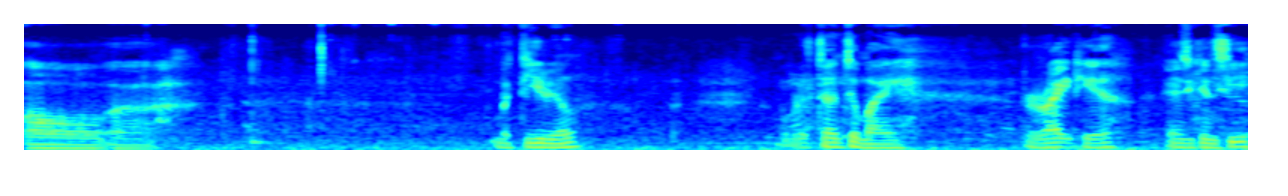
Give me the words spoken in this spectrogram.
or uh, material. I'm going to turn to my right here, as you can see.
